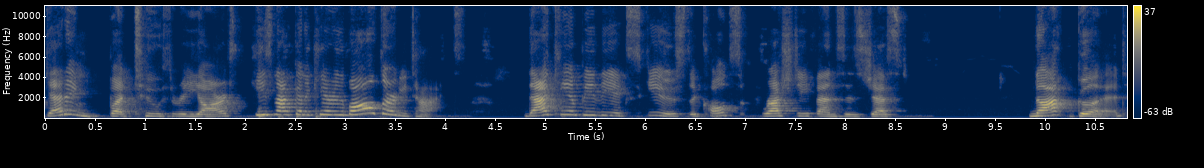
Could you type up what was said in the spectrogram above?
getting but two, three yards, he's not going to carry the ball 30 times. That can't be the excuse. The Colts' rush defense is just not good.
